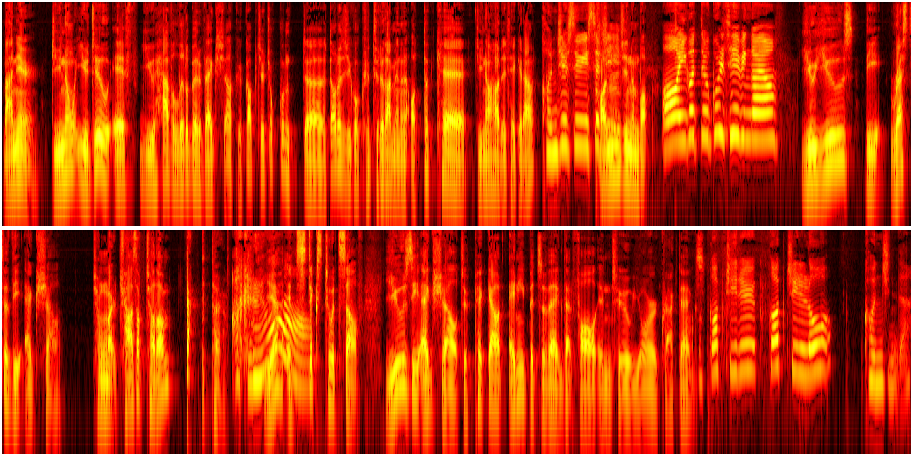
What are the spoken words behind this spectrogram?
만일 Do you know what you do if you have a little bit of eggshell? 그 껍질 조금 어, 떨어지고 그 들어가면은 어떻게 Do you know how to take it out? 건질 수 있을지. 건지는 법. 어, 이것도 꿀팁인가요? You use the rest of the eggshell. 정말 좌석처럼 딱 붙어요. 아, 그래요? Yeah, it sticks to itself. Use the eggshell to pick out any bits of egg that fall into your cracked eggs. 껍질을 껍질로 건진다.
